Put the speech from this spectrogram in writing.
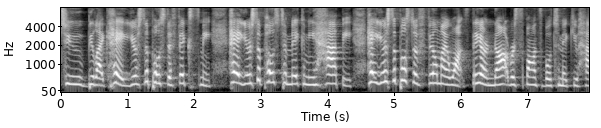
to be like, hey, you're supposed to fix me. Hey, you're supposed to make me happy. Hey, you're supposed to fill my wants. They are not responsible to make you happy.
